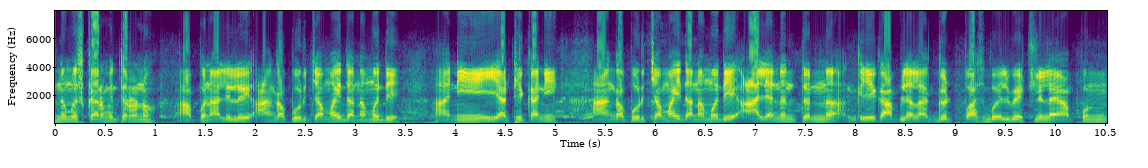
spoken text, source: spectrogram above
नमस्कार मित्रांनो आपण आलेलो आहे अंगापूरच्या मैदानामध्ये. आणि या ठिकाणी अंगापूरच्या मैदानामध्ये आल्यानंतरनं एक आपल्याला गटपास बैल भेटलेला आहे. आपण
